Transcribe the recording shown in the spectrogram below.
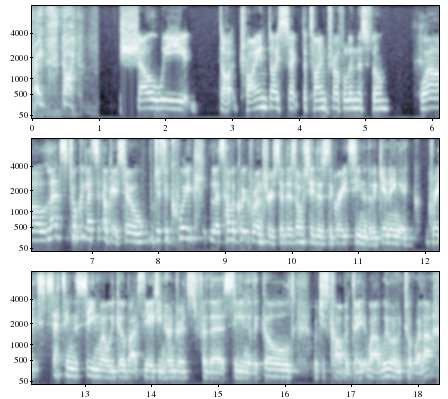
Great Scott! Shall we di- try and dissect the time travel in this film? Well, let's talk. Let's okay. So, just a quick. Let's have a quick run through. So, there's obviously there's the great scene at the beginning, a great setting the scene where we go back to the 1800s for the stealing of the gold, which is carbon date. Well, we won't talk about that.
